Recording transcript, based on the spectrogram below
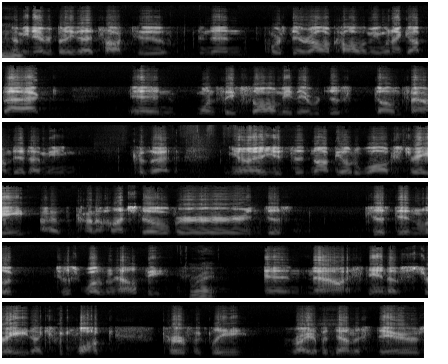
Mm-hmm. I mean, everybody that I talked to, and then of course they were all calling me when I got back. And once they saw me, they were just dumbfounded. I mean, because I, you know, I used to not be able to walk straight. I was kind of hunched over, and just, just didn't look, just wasn't healthy Right. and now I stand up straight. I can walk perfectly, right up and down the stairs,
